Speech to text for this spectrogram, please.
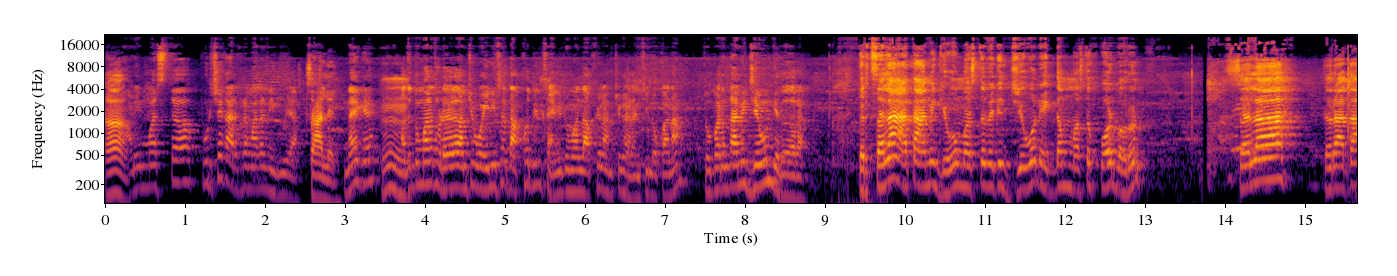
हा. आणि मस्त पुढच्या कार्यक्रमाला निघूया. चालेल. नाही काय हम्म. आता तुम्हाला थोड्या वेळ आमच्या वहिनीचं दाखवतील सायमी तुम्हाला दाखवेल आमच्या घरांची लोकांना. तोपर्यंत आम्ही जेवून घेतो जरा. तर चला आता आम्ही घेऊ मस्त पैकी जेवण एकदम मस्त पोट भरून. चला तर आता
